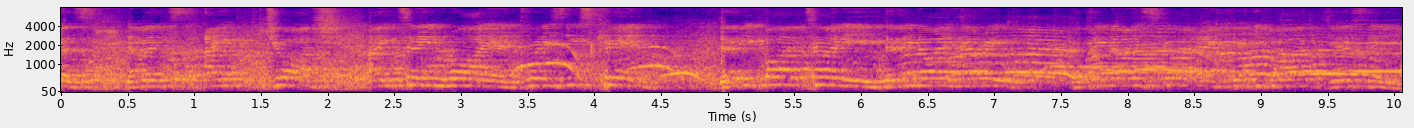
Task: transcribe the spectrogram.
Number 8, Josh. 18, Ryan. 26, Ken. 35, Tony. 39, Harry. 49, Scott. And 55, Jesse.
